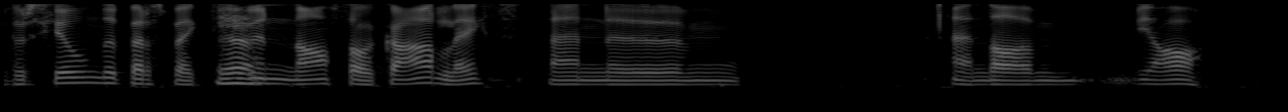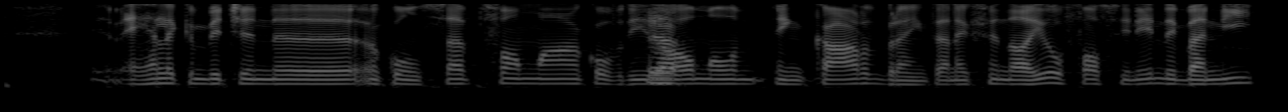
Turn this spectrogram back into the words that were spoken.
verschillende perspectieven naast elkaar legt en, ehm, en dan, ja, eigenlijk een beetje een, een concept van maakt of die Ja. dat allemaal in kaart brengt. En ik vind dat heel fascinerend. Ik ben niet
